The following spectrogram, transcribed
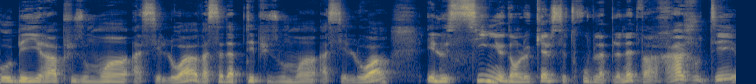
obéira plus ou moins à ces lois, va s'adapter plus ou moins à ces lois, et le signe dans lequel se trouve la planète va rajouter,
